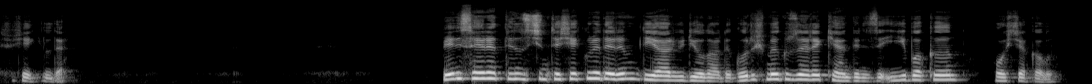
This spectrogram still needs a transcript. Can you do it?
şu şekilde. Beni seyrettiğiniz için teşekkür ederim. Diğer videolarda görüşmek üzere. Kendinize iyi bakın. Hoşçakalın.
